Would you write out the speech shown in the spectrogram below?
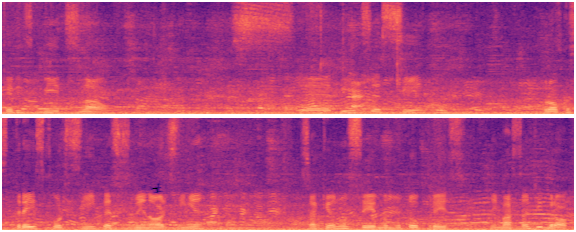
Aqueles bits lá, ó. É, bits é 5. Brocas 3 por 5 essas menorzinhas. Isso aqui eu não sei, ele não botou preço. Tem bastante broca.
